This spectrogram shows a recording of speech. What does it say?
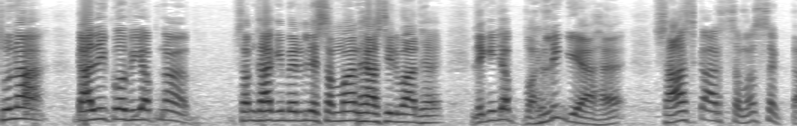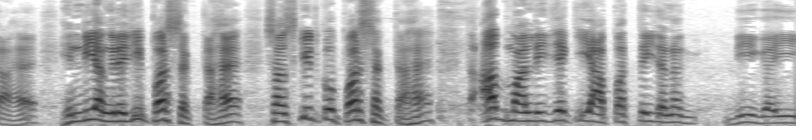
सुना, गाली को भी अपना समझा कि मेरे लिए सम्मान है आशीर्वाद है। लेकिन जब पढ़ लिख गया है शास्त्र का अर्थ समझ सकता है हिंदी अंग्रेज़ी पढ़ सकता है संस्कृत को पढ़ सकता है तो अब मान लीजिए कि आपत्तिजनक दी गई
